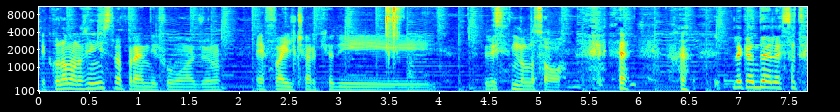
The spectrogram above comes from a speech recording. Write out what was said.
e con la mano sinistra prendi il fumogeno e fai il cerchio di non lo so. Le candele state,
